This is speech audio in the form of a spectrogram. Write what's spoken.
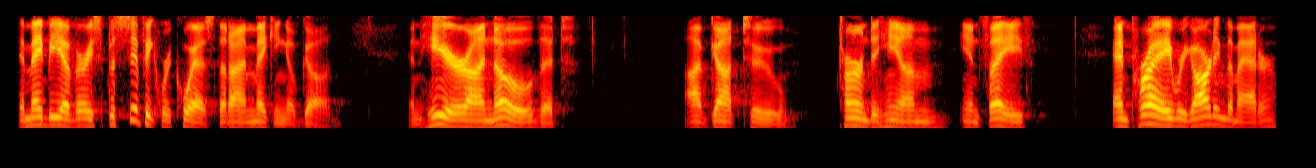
It may be a very specific request that I'm making of God. And here I know that I've got to turn to Him in faith and pray regarding the matter,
